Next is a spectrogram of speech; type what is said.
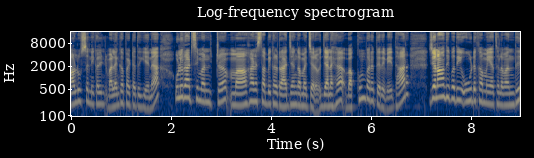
ஆலோசனைகள் வழங்கப்பட்டது என உள்ளூராட்சி மன்ற மாகாண சபைகள் ராஜாங்க அமைச்சர் ஜனக வக்கும்பர தெரிவித்தார். ஜனாதிபதி ஊடக மையத்தில் வந்து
